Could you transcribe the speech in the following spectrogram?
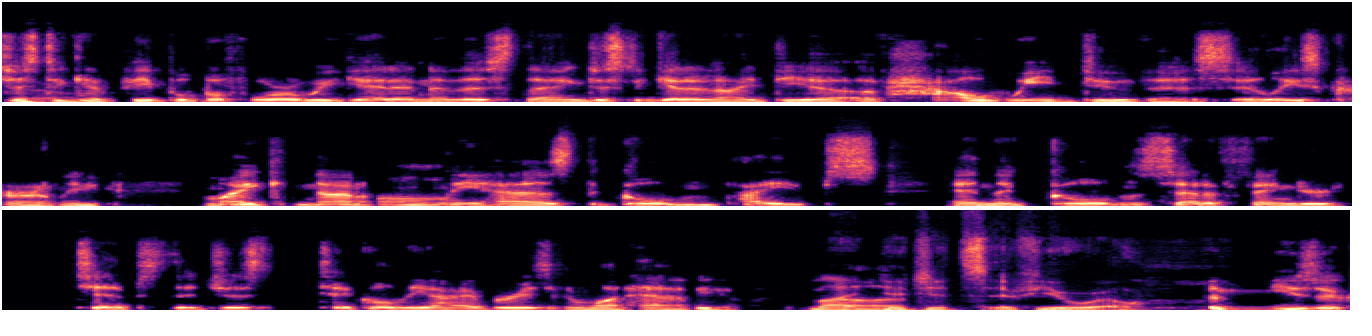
just to give people before we get into this thing, just to get an idea of how we do this, at least currently, Mike not only has the golden pipes and the golden set of fingertips that just tickle the ivories and what have you, My Uh, digits, if you will. the music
